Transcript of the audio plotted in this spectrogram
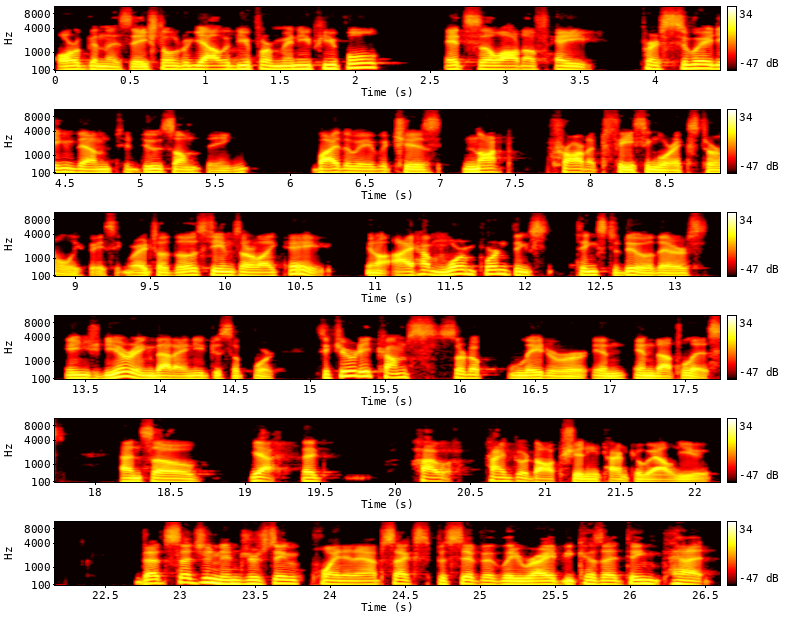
organizational reality for many people. It's a lot of hey, persuading them to do something, by the way, which is not product facing or externally facing, right? So those teams are like, hey, you know, I have more important things things to do. There's engineering that I need to support. Security comes sort of later in in that list. And so, yeah, that, how time to adoption, time to value. That's such an interesting point in AppSec specifically, right? Because I think that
